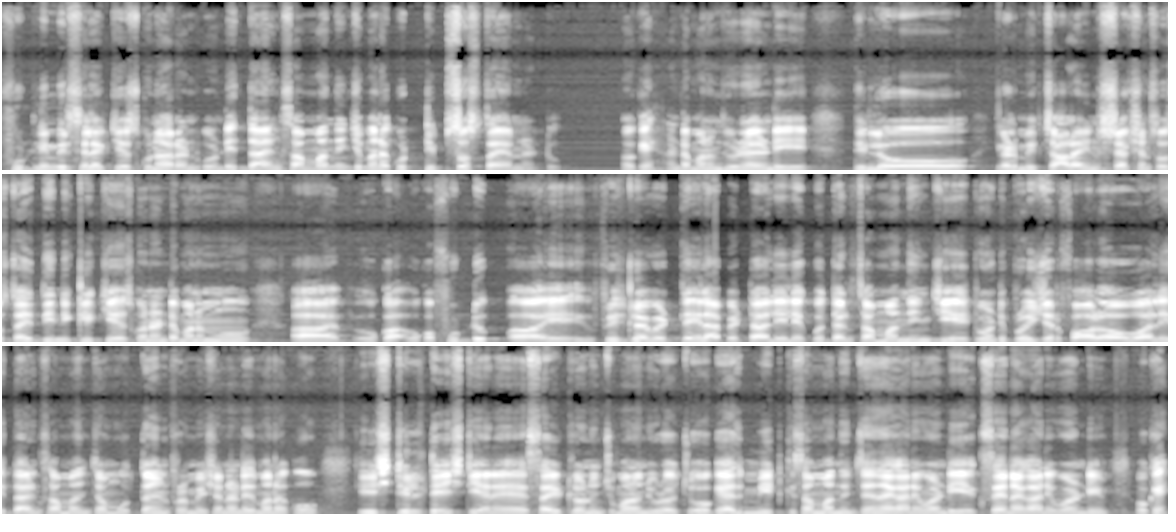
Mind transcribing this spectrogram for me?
ఫుడ్ని మీరు సెలెక్ట్ చేసుకున్నారనుకోండి దానికి సంబంధించి మనకు టిప్స్ వస్తాయి అన్నట్టు ఓకే? అంటే మనం చూడండి దీనిలో ఇక్కడ మీకు చాలా ఇన్స్ట్రక్షన్స్ వస్తాయి. దీన్ని క్లిక్ చేసుకొని అంటే మనము ఒక ఒక ఫుడ్ ఫ్రిడ్జ్లో పెడితే ఎలా పెట్టాలి? లేకపోతే దానికి సంబంధించి ఎటువంటి ప్రొసీజర్ ఫాలో అవ్వాలి? దానికి సంబంధించిన మొత్తం ఇన్ఫర్మేషన్ అనేది మనకు ఈ స్టిల్ టేస్టీ అనే సైట్లో నుంచి మనం చూడొచ్చు. ఓకే? అది మీట్కి సంబంధించిన కానివ్వండి ఎగ్స్ అయినా కానివ్వండి. ఓకే?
